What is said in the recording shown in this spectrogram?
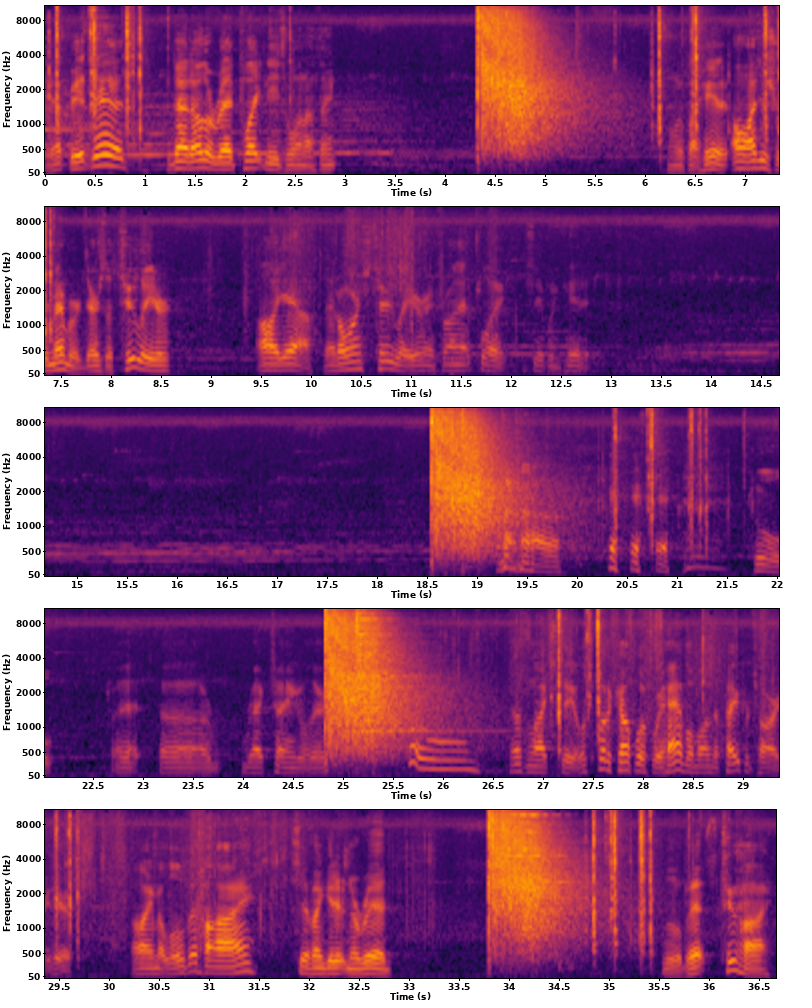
Yep, it did. That other red plate needs one, I think. I don't know if I hit it. Oh, I just remembered. There's a two liter. Oh yeah, that orange two liter in front of that plate. See if we can hit it. cool. Try that uh, rectangle there. Boom. Nothing like steel. Let's put a couple if we have them on the paper target here. I'll aim a little bit high. See if I can get it in the red. A little bit. Too high.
